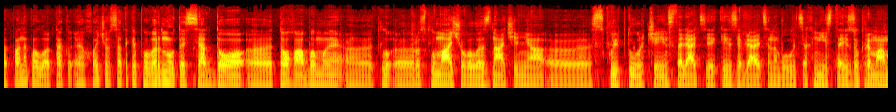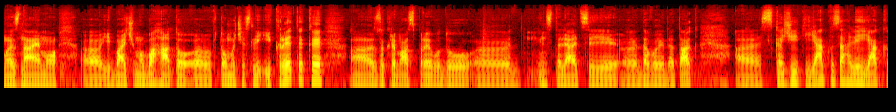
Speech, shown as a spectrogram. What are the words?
Е, Пане Павло, так е, хочу все-таки повернутися до е, того, аби ми розтлумачували значення скульптур чи інсталяцій, які з'являються на вулицях міста. І, зокрема, ми знаємо і бачимо багато, в тому числі і критики, зокрема з приводу інсталяції Давида. Так скажіть, як взагалі як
